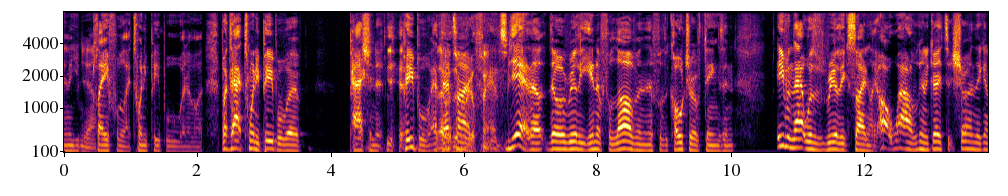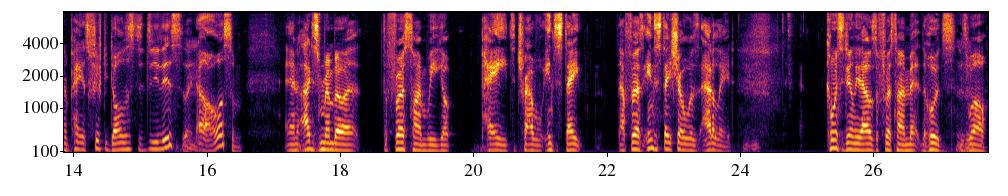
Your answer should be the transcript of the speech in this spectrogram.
and you Yeah. play for like twenty people, whatever. But that twenty people were passionate Yeah. people at They that time. real fans. Yeah, they, they were really in it for love and for the culture of things, and even that was really exciting. Like, oh wow, we're gonna go to a show and they're gonna pay us fifty dollars to do this. Like, oh awesome. And I just remember the first time we got paid to travel interstate. Our first interstate show was Adelaide. Coincidentally, that was the first time I met the Hoods as well,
